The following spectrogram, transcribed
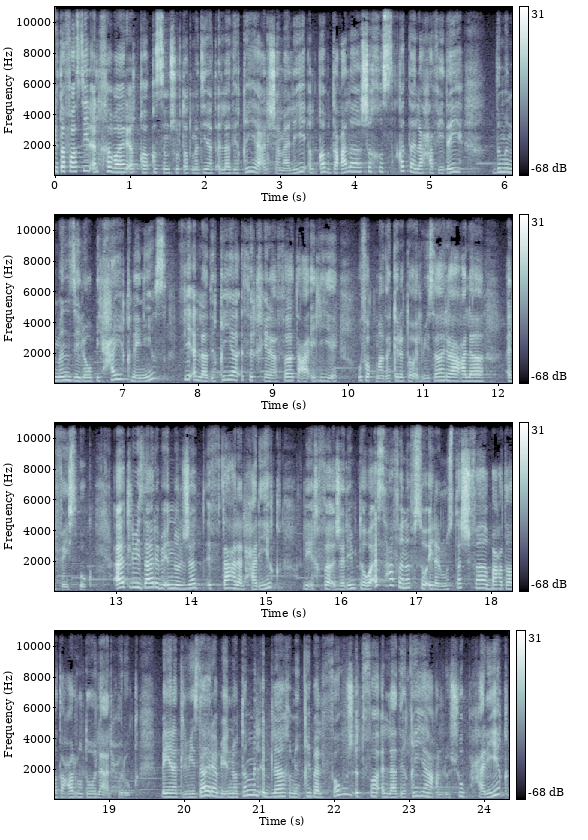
بتفاصيل الخبر ألقى قسم شرطة مدينة اللاذقية الشمالي القبض على شخص قتل حفيديه ضمن منزله بحي قنينيس في اللاذقية إثر خلافات عائلية وفق ما ذكرته الوزارة على الفيسبوك. قالت الوزارة بأنه الجد افتعل الحريق لإخفاء جريمته وأسعف نفسه إلى المستشفى بعد تعرضه للحروق. بيّنت الوزارة بأنه تم الإبلاغ من قبل فوج إطفاء اللاذقية عن نشوب حريق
